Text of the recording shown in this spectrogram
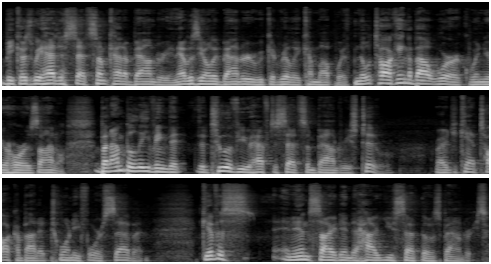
because we had to set some kind of boundary and that was the only boundary we could really come up with no talking about work when you're horizontal but i'm believing that the two of you have to set some boundaries too right you can't talk about it 24 7 give us an insight into how you set those boundaries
